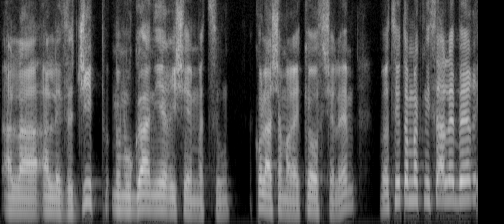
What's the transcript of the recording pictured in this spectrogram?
על, ה... על איזה ג'יפ ממוגן ירי שהם מצאו. הכל היה שם הרי כאוס שלם, והוציאו אותם לכניסה לבארי.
